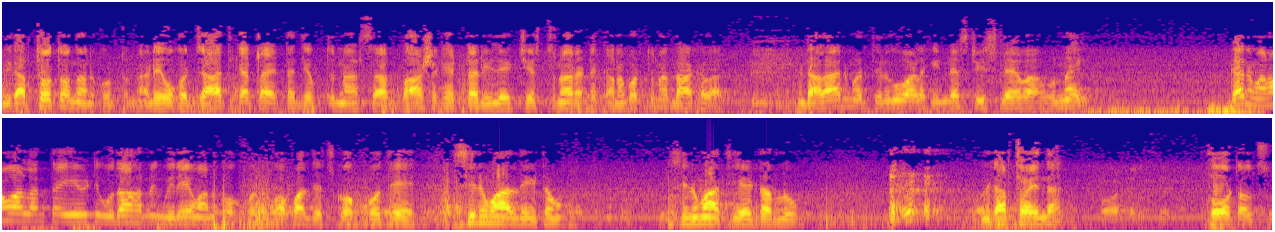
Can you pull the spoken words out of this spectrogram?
మీకు అర్థమవుతోంది అనుకుంటున్నా. అంటే ఒక జాతికి ఎట్లా ఎట్లా చెప్తున్నారు సార్? భాషకి ఎట్లా రిలేట్ చేస్తున్నారంటే కనబడుతున్న దాఖలాలు. అంటే అలానే మరి తెలుగు వాళ్ళకి ఇండస్ట్రీస్ లేవా? ఉన్నాయి. కానీ మన వాళ్ళంతా ఏమిటి? ఉదాహరణకు మీరేం అనుకోకపోతే కోపాలు తెచ్చుకోకపోతే సినిమాలు తీయటం సినిమా థియేటర్లు మీకు అర్థమైందా? హోటల్స్.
